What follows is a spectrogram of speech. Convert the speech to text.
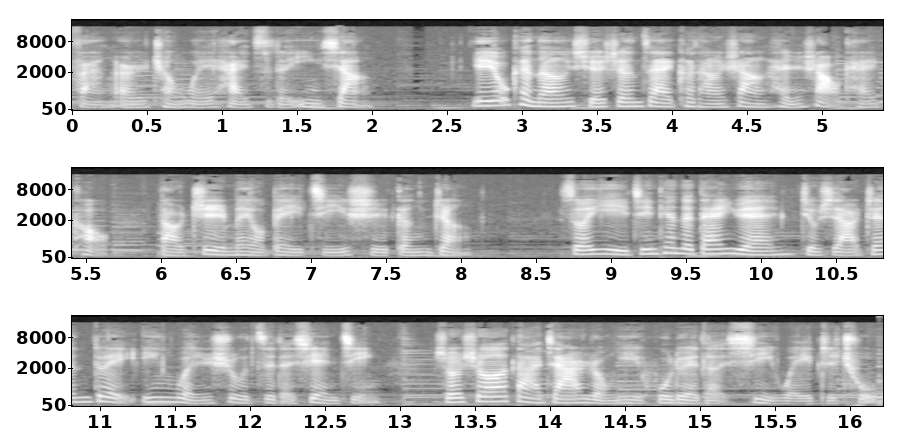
反而成为孩子的印象。也有可能学生在课堂上很少开口，导致没有被及时更正。所以今天的单元就是要针对英文数字的陷阱，说说大家容易忽略的细微之处。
